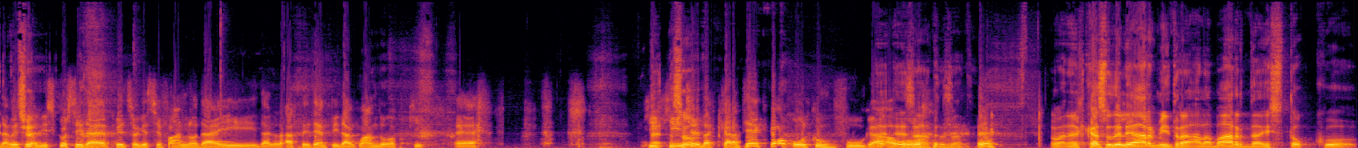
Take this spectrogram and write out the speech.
da questi cioè... discorsi da, penso che si fanno dai, dall'arte dei tempi, da quando chi... Eh... Chi, eh, chi so... dal karateka o il kung fu eh, o... esatto, esatto. Eh? nel caso delle armi tra alabarda e stocco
